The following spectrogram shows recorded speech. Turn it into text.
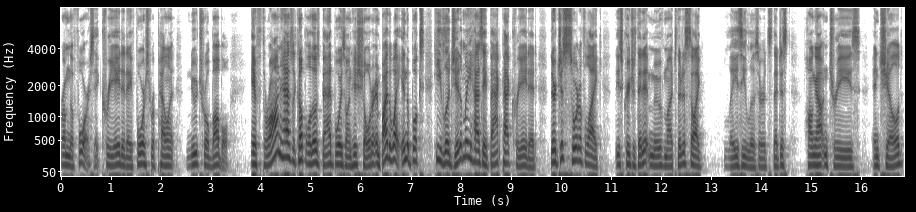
from the Force. It created a Force repellent neutral bubble. If Thrawn has a couple of those bad boys on his shoulder, and by the way, in the books, he legitimately has a backpack created. They're just sort of like these creatures. They didn't move much. They're just like lazy lizards that just hung out in trees and chilled.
